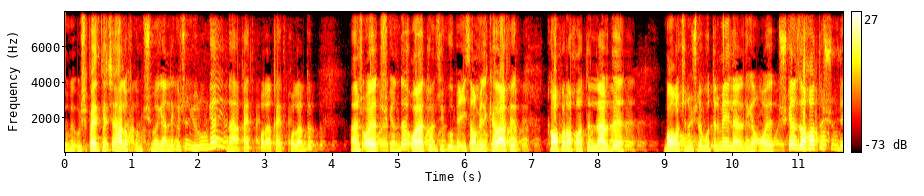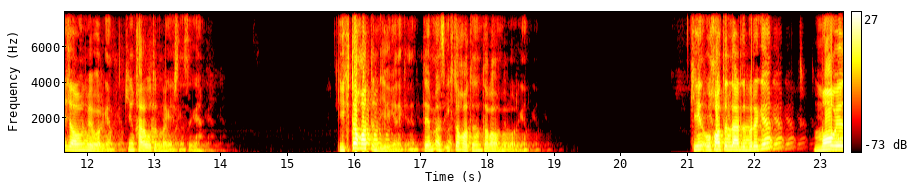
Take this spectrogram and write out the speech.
Endi o'sha paytgacha hali hukm tushmaganligi uchun yuravergan endi qaytib qolar qaytib qolar deb ana shu oyat tushganda kofir xotinlarni bog'ichini ushlab o'tirmanglar degan oyat tushgan zahoti shunday javob berib yuborgan keyin qarab o'tirmagan hech narsaga. Ikkita xotin deyilgan ekan bitta emas ikkita xotinni talog'ini berib yuborgan. Keyin u xotinlarni biriga moviya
